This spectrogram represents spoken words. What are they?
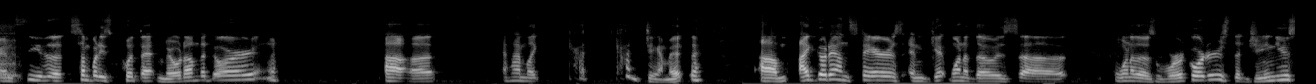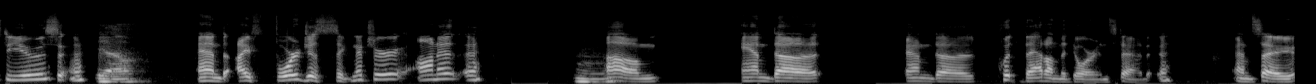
and see that somebody's put that note on the door. Uh, and I'm like, God, God damn it! Um, I go downstairs and get one of those uh, one of those work orders that Gene used to use, yeah. and I forge his signature on it. Mm. um, and uh, and uh, put that on the door instead, and say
